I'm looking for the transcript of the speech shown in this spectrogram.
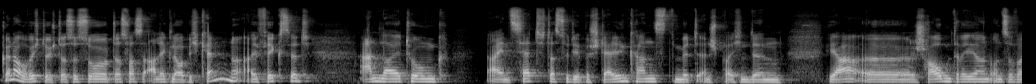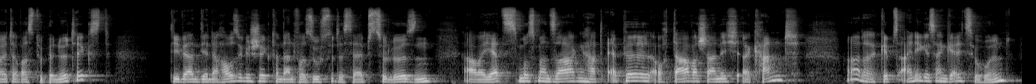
Genau, richtig. Das ist so das, was alle, glaube ich, kennen. Ne? iFixit, Anleitung, ein Set, das du dir bestellen kannst mit entsprechenden ja, äh, Schraubendrehern und so weiter, was du benötigst. Die werden dir nach Hause geschickt und dann versuchst du das selbst zu lösen. Aber jetzt muss man sagen, hat Apple auch da wahrscheinlich erkannt, ah, da gibt es einiges an Geld zu holen.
